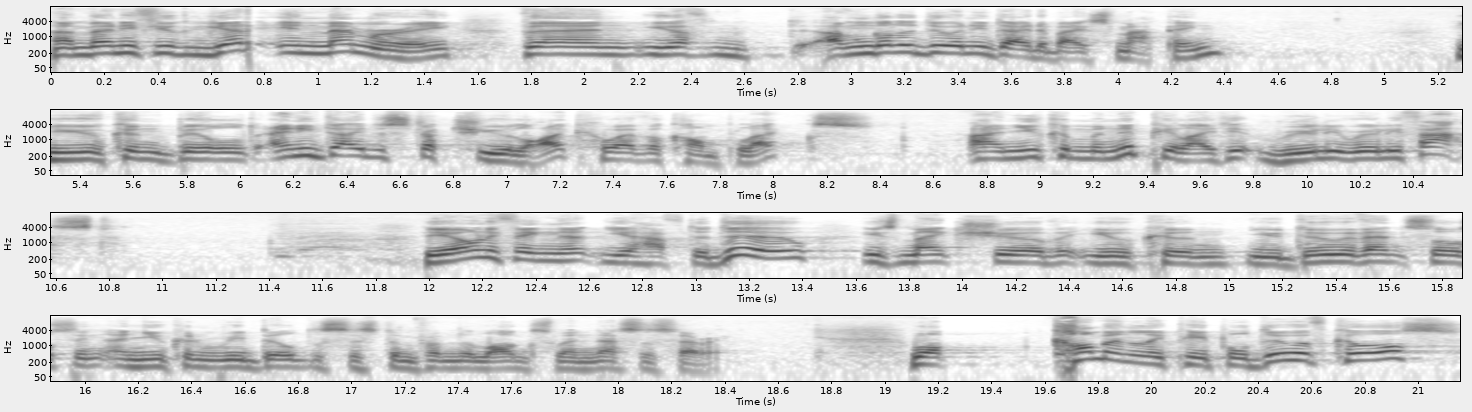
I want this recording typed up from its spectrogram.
And then if you can get it in memory, then you haven't, haven't got to do any database mapping. You can build any data structure you like, however complex, and you can manipulate it really, really fast. The only thing that you have to do is make sure that you can you do event sourcing and you can rebuild the system from the logs when necessary. What commonly people do, of course,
